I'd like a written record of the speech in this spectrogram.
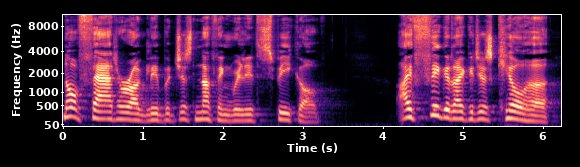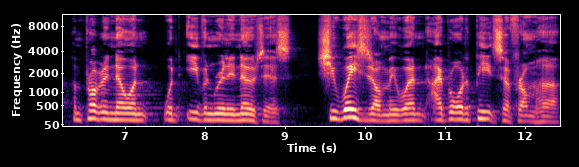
not fat or ugly, but just nothing really to speak of. I figured I could just kill her and probably no one would even really notice. She waited on me when I brought a pizza from her.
